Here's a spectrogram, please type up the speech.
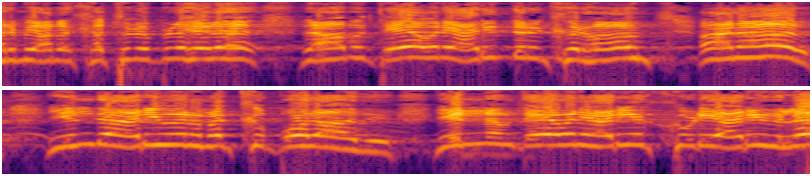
அருமையான கத்துட பிள்ளைகளை நாமும் தேவனை அறிந்திருக்கிறோம். ஆனால் இந்த அறிவு நமக்கு போதாது. இன்னும் தேவனை அறியக்கூடிய அறிவில்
